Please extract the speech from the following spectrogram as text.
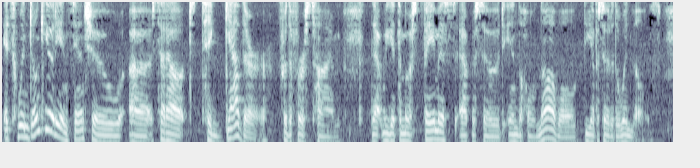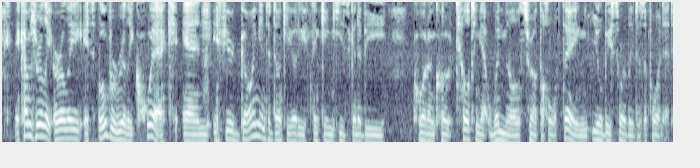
It's when Don Quixote and Sancho uh, set out together for the first time that we get the most famous episode in the whole novel, the episode of the windmills. It comes really early, it's over really quick, and if you're going into Don Quixote thinking he's going to be quote unquote tilting at windmills throughout the whole thing, you'll be sorely disappointed.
